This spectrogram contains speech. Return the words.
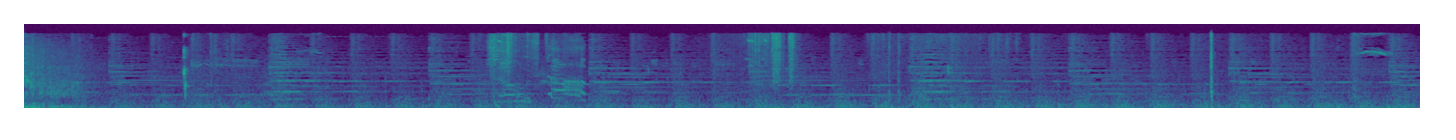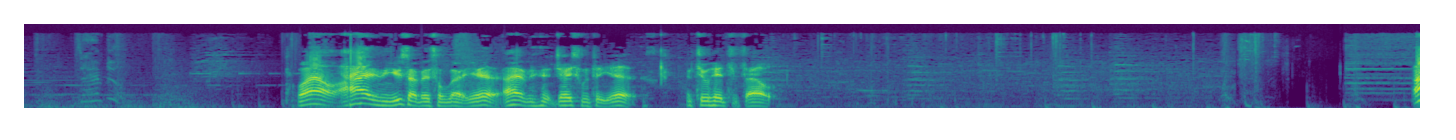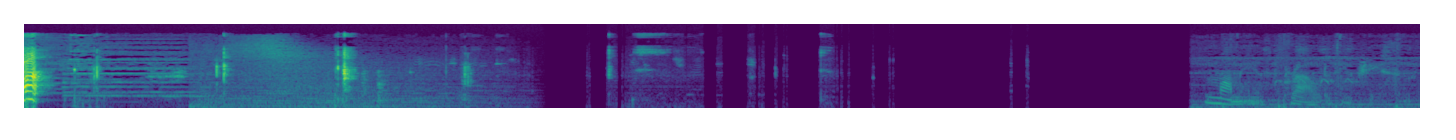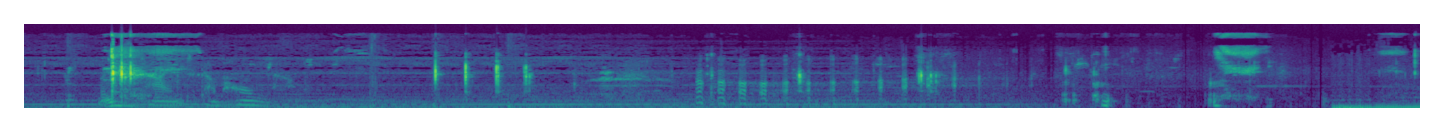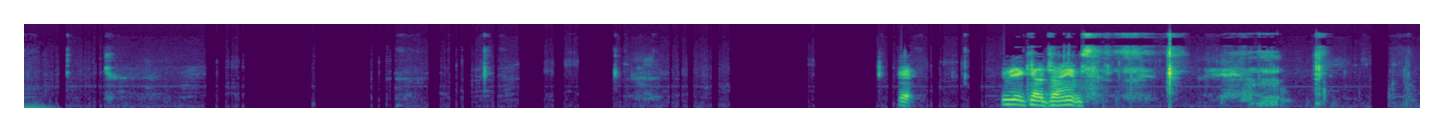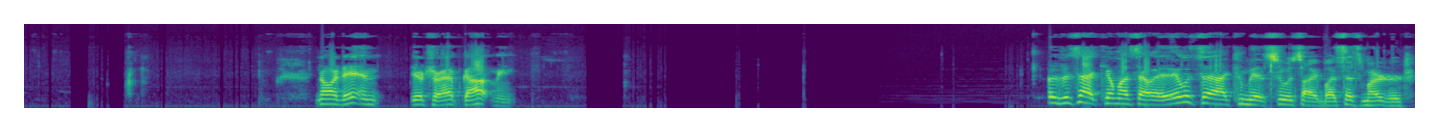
Wow, I haven't used that baseball bat yet. I haven't hit Jason with it yet. In two hits, it's out. Didn't kill James. No, I didn't. Your trap got me. If it said kill myself, it would say I committed suicide, but it says murdered.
